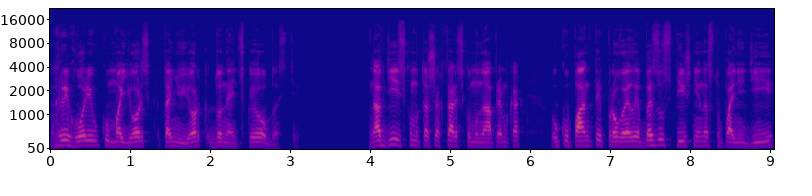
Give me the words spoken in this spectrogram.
Григорівку, Майорськ та Нью-Йорк Донецької області. На Авдіївському та Шахтарському напрямках окупанти провели безуспішні наступальні дії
